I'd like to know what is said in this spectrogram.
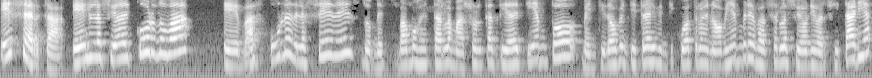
Es cerca, es en la ciudad de Córdoba, eh, una de las sedes donde vamos a estar la mayor cantidad de tiempo, 22, 23 y 24 de noviembre, va a ser la ciudad universitaria.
